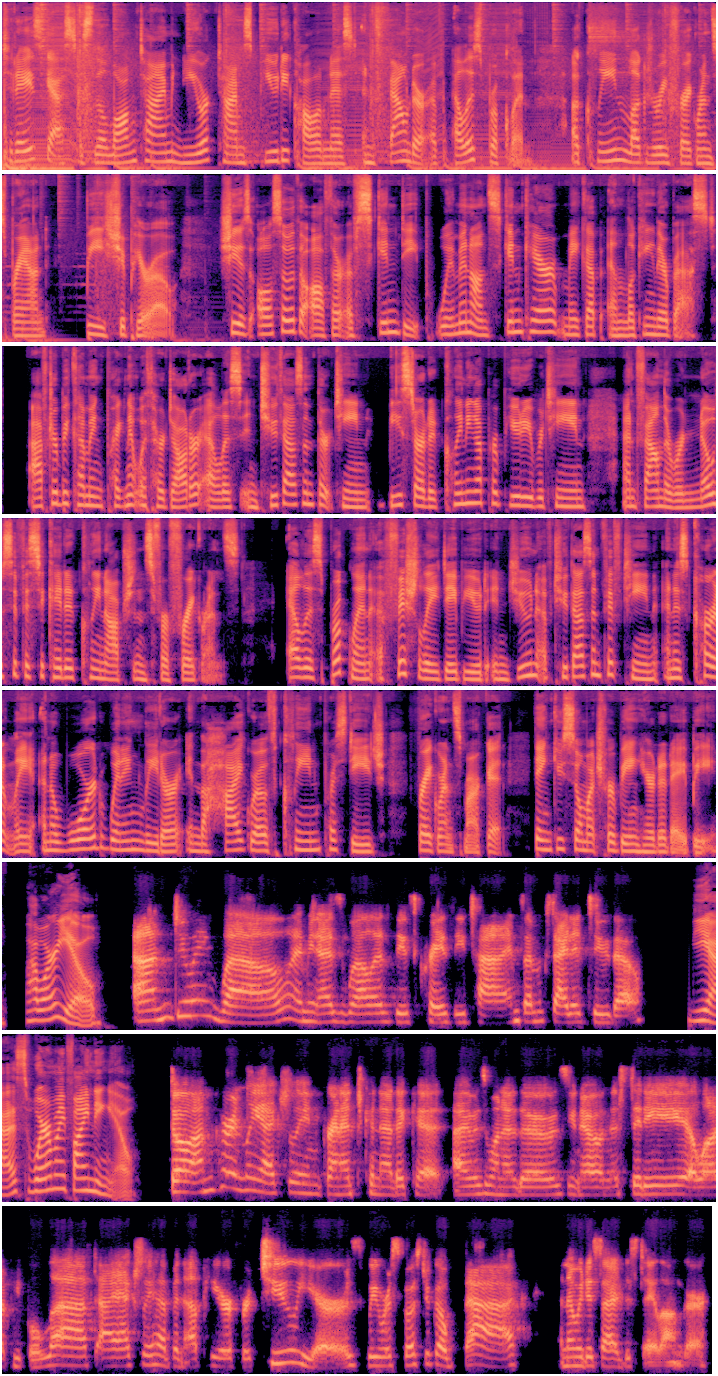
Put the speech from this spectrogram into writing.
Today's guest is the longtime New York Times beauty columnist and founder of Ellis Brooklyn, a clean luxury fragrance brand, Bee Shapiro. She is also the author of Skin Deep Women on Skincare, Makeup, and Looking Their Best. After becoming pregnant with her daughter Ellis in 2013, Bee started cleaning up her beauty routine and found there were no sophisticated clean options for fragrance. Ellis Brooklyn officially debuted in June of 2015 and is currently an award winning leader in the high growth clean prestige fragrance market. Thank you so much for being here today, Bee. How are you? I'm doing well. I mean, as well as these crazy times. I'm excited too, though. Yes. Where am I finding you? So I'm currently actually in Greenwich, Connecticut. I was one of those, you know, in the city, a lot of people left. I actually have been up here for two years. We were supposed to go back and then we decided to stay longer.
